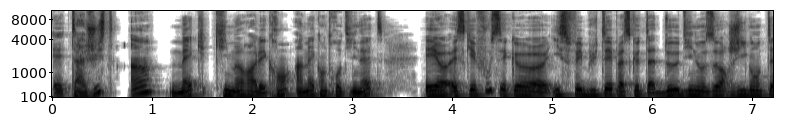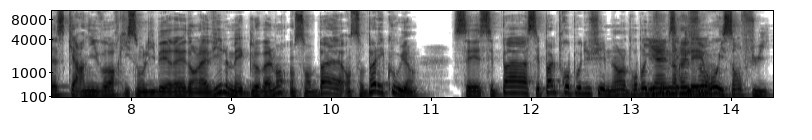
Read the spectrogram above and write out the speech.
et t'as juste un mec qui meurt à l'écran, un mec en trottinette. Et, euh, et ce qui est fou, c'est que euh, il se fait buter parce que t'as deux dinosaures gigantesques carnivores qui sont libérés dans la ville, mais globalement, on s'en bat, on s'en bat les couilles. Hein. C'est c'est pas c'est pas le propos du film. Non, le propos du film, c'est que les héros ils s'enfuient.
